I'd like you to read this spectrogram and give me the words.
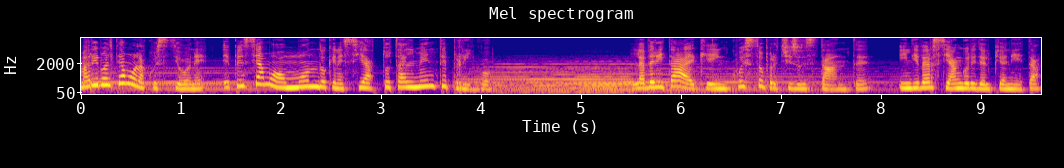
Ma ribaltiamo la questione e pensiamo a un mondo che ne sia totalmente privo. La verità è che in questo preciso istante, in diversi angoli del pianeta,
